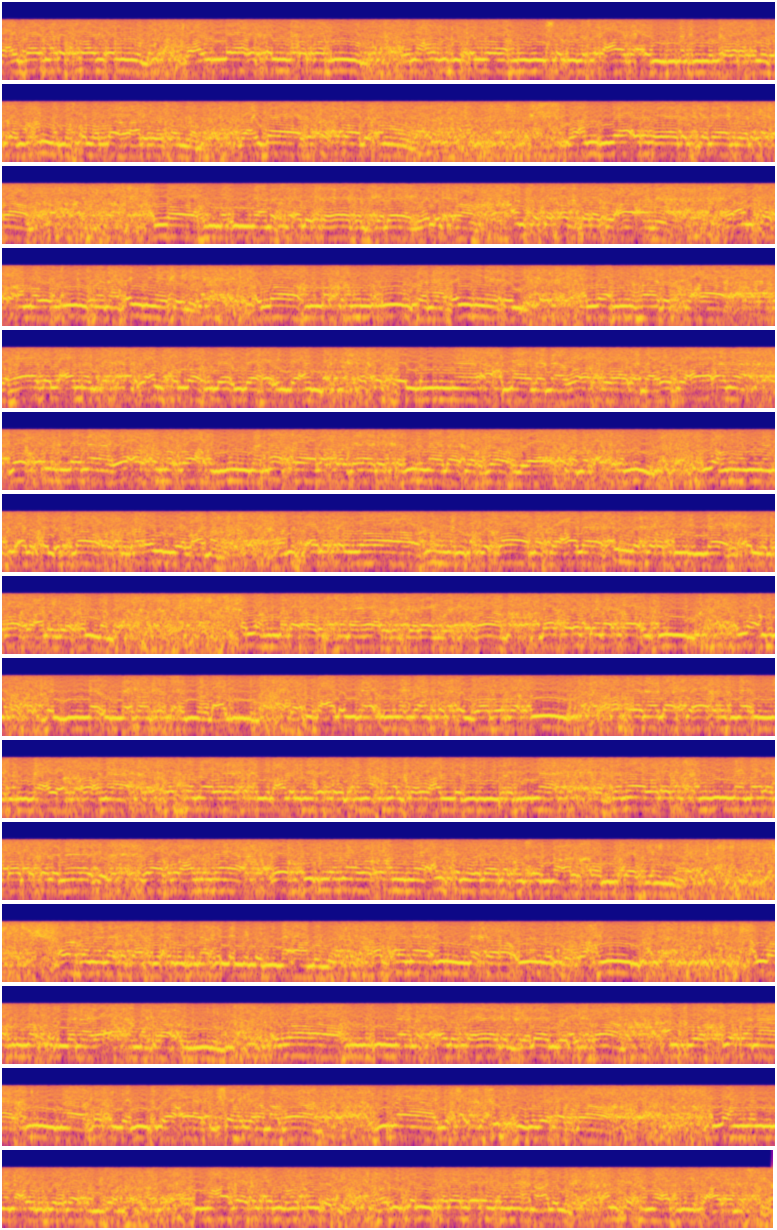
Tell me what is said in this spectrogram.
وعبادك الصالحون وأولياءك المقربين. ونعوذ بك اللهم شر الاستعاذه من نبيك ورسولك محمد صلى الله عليه وسلم وعبادك الصالحون وأنبيائك يا ذا الجلال والإكرام. اللهم إنا نسألك يا ذا الجلال والإكرام أن تتقبل دعاءنا. وان ترحم وقوفنا بين يديك اللهم ارحم وقوفنا بين يديك اللهم هذا الدعاء وهذا العمل وانت الله لا اله الا انت تقبل منا اعمالنا واقوالنا ودعاءنا واغفر لنا يا ارحم الراحمين ما خالق ذلك مما لا ترضاه يا اكرم الاكرمين اللهم أنا نسالك الاخلاص في القول والعمل ونسالك اللهم الاستقامة على سنة رسول الله صلى الله عليه وسلم. اللهم لا تردنا يا رب الجلال والإكرام لا تردنا قائدين اللهم تقبل منا إنك أنت السميع العليم وتب علينا إنك أنت التواب الرحيم. ربنا لا تؤاخذنا إن نسينا أو أخطأنا. ربنا ولا تحمل علينا إصرا كما حملته على الذين من قبلنا. ربنا ولا تحملنا ما لا طاقة لنا به. واعف عنا واغفر لنا وارحمنا. أنت مولانا فانصرنا على القوم الكافرين. ربنا لا تجعل في قلوبنا غلا للذين آمنوا. ربنا إنك رؤوف رحيم. اللهم اغفر لنا يا أرحم الراحمين. اللهم إنا نسألك يا ذا الجلال والإكرام أن توفقنا فيما بقي من ساعات شهر رمضان بما يحبه وترضاه اللهم إنا نعوذ بك من شرك ومن عذابك من عقوبتك وبك من كلامك ثناء عليك أنت كما أثنيت على نفسك.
